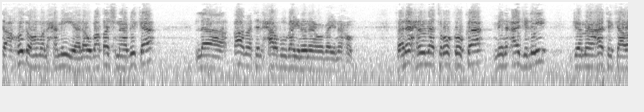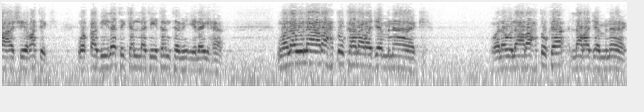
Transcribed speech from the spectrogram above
تأخذهم الحمية لو بطشنا بك لقامت الحرب بيننا وبينهم. فنحن نتركك من أجل جماعتك وعشيرتك وقبيلتك التي تنتمي إليها. ولولا رهطك لرجمناك. ولولا رهطك لرجمناك.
